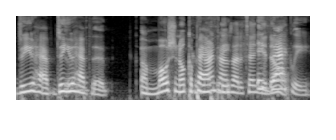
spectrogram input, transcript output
Do you have? Do you have the emotional 'Cause nine capacity? times out of ten, you don't. exactly.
